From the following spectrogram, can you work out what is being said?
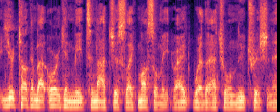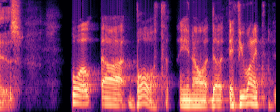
you're talking about organ meats and not just like muscle meat, right? Where the actual nutrition is. Well, uh, both. You know, the if you want to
